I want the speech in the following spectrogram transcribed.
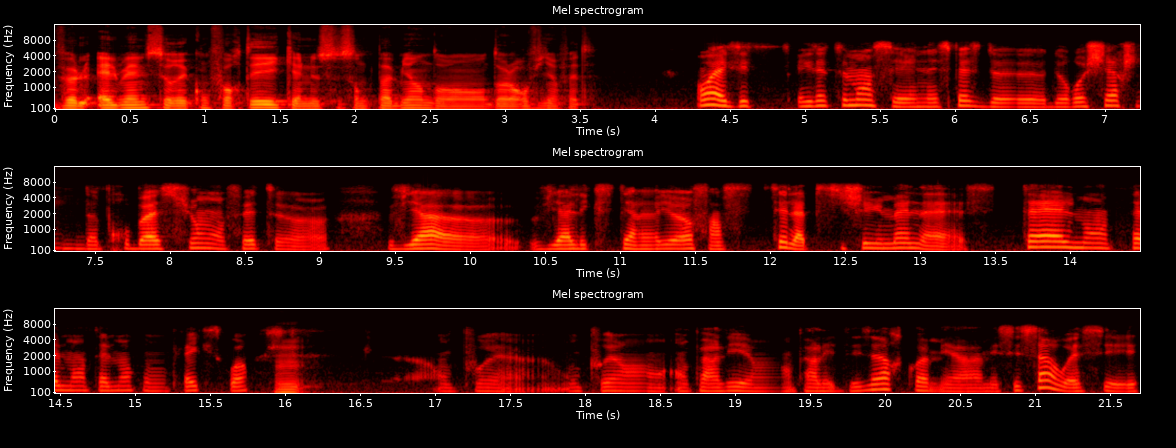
veulent elles-mêmes se réconforter et qu'elles ne se sentent pas bien dans, dans leur vie, en fait. Ouais, exactement. C'est une espèce de, de recherche d'approbation en fait euh, via euh, via l'extérieur. Enfin, c'est la psyché humaine, est tellement, tellement, tellement complexe quoi. Mm. On pourrait, on pourrait en, parler, en parler des heures quoi. Mais euh, mais c'est ça, ouais. C'est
